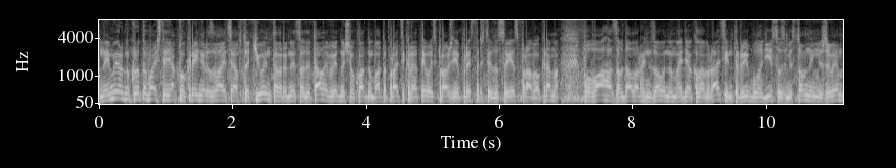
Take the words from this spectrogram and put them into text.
Неймовірно круто бачити, як в Україні розвивається автотюнінг та виробництво деталей. Видно, що вкладно багато праці, креативу і справжньої пристрасті до своєї справи. Окрема повага завдала організовану медіаколаборації. Інтерв'ю було дійсно змістовним і живим.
